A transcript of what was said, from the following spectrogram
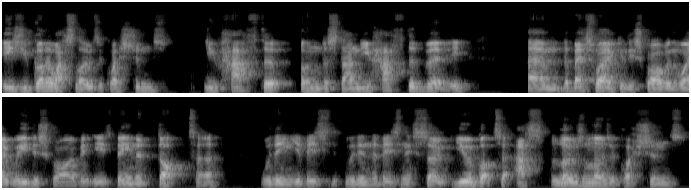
is you've got to ask loads of questions. You have to understand. You have to be. Um, the best way I can describe it, and the way we describe it, is being a doctor within your business within the business. So you have got to ask loads and loads of questions.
